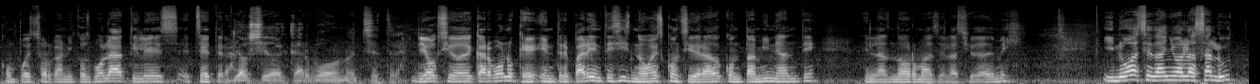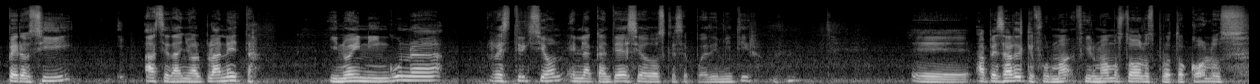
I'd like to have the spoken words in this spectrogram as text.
compuestos orgánicos volátiles, etcétera. Dióxido de carbono, etcétera. Dióxido de carbono que entre paréntesis no es considerado contaminante en las normas de la Ciudad de México. Y no hace daño a la salud, pero sí hace daño al planeta. Y no hay ninguna restricción en la cantidad de CO2 que se puede emitir. Eh, a pesar de que firmamos todos los protocolos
